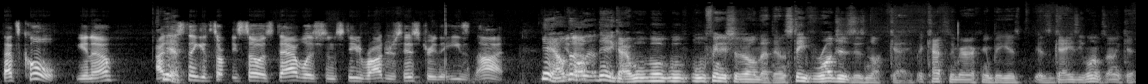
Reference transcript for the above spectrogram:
that's cool. You know, I Yeah. just think it's already so established in Steve Rogers' history that he's not. Yeah, You know? there you go. We'll, we'll, we'll, we'll finish it on that then. Steve Rogers is not gay, but Captain America can be as, as gay as he wants. I don't care.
